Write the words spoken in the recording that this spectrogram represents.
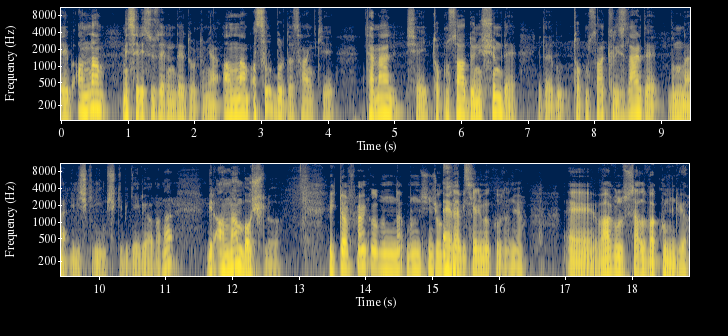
e, anlam meselesi üzerinde durdum. Yani anlam asıl burada sanki temel şey toplumsal dönüşüm de ya da bu toplumsal krizler de bununla ilişkiliymiş gibi geliyor bana. Bir anlam boşluğu. Viktor Frankl bununla, bunun için çok güzel Evet. bir kelime kullanıyor. Ee, varoluşsal vakum diyor.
